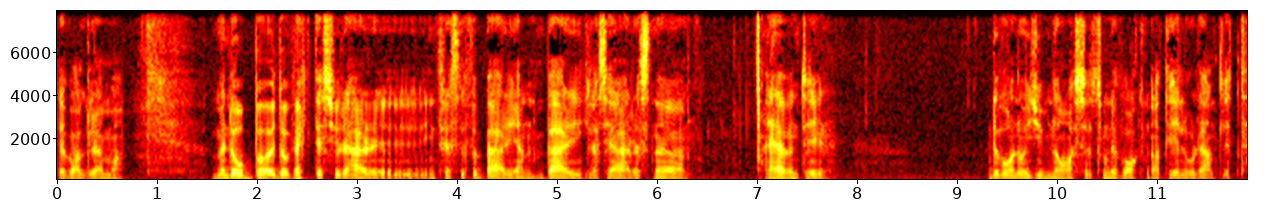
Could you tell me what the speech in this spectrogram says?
det är bara att glömma. Men då, då väcktes ju det här eh, intresset för bergen, berg, glaciärer, snö, äventyr. Det var nog gymnasiet som det vaknade till ordentligt.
